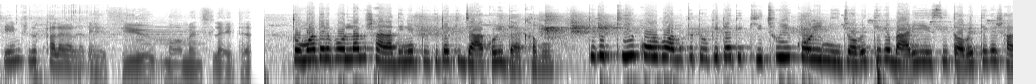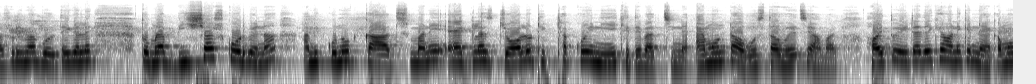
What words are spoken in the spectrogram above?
সেম শুধু কালার আলাদা. তোমাদের বললাম সারাদিনের টুকিটাকি যা করি দেখাবো। কিন্তু কি করব? আমি তো টুকিটাকি কিছুই করিনি। যবে থেকে বাড়ি এসি তবে থেকে শাশুড়ি মা বলতে গেলে তোমরা বিশ্বাস করবে না আমি কোনো কাজ মানে এক গ্লাস জলও ঠিকঠাক করে নিয়ে খেতে পাচ্ছি না। এমনটা অবস্থা হয়েছে আমার। হয়তো এটা দেখে অনেকে ন্যাকামো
